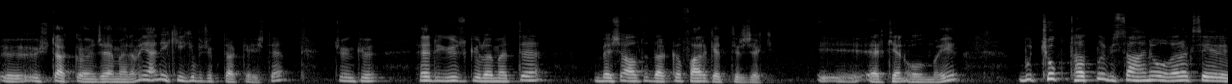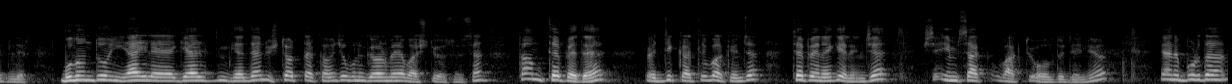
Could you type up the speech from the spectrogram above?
3 dakika önce hemen hemen yani 2-2,5 dakika işte. Çünkü her 100 kilometre 5-6 dakika fark ettirecek erken olmayı. Bu çok tatlı bir sahne olarak seyredilir. Bulunduğun yaylaya geldiğinden 3-4 dakika önce bunu görmeye başlıyorsun sen. Tam tepede ve dikkatli bakınca tepene gelince işte imsak vakti oldu deniyor. Yani burada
